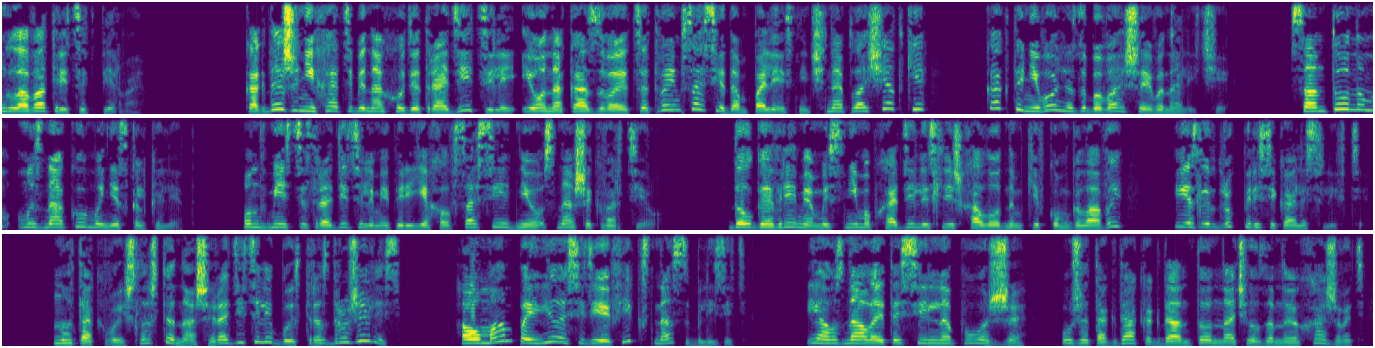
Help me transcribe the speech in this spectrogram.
Глава 31. Когда жениха тебе находят родители, и он оказывается твоим соседом по лестничной площадке, как ты невольно забываешь о его наличии. С Антоном мы знакомы несколько лет. Он вместе с родителями переехал в соседнюю с нашей квартиру. Долгое время мы с ним обходились лишь холодным кивком головы, если вдруг пересекались в лифте. Но так вышло, что наши родители быстро сдружились, а у мам появилась идея фикс нас сблизить. Я узнала это сильно позже — уже тогда, когда Антон начал за мной ухаживать.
